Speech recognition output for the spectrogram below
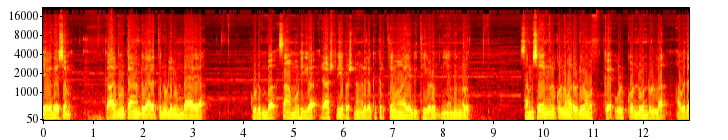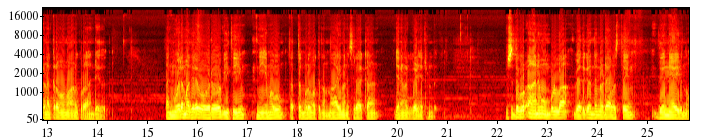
ഏകദേശം കാൽ നൂറ്റാണ്ട് കാലത്തിനുള്ളിലുണ്ടായ കുടുംബ സാമൂഹിക രാഷ്ട്രീയ പ്രശ്നങ്ങളിലൊക്കെ കൃത്യമായ വിധികളും നിയമങ്ങളും സംശയങ്ങൾക്കുള്ള മറുപടിയും ഒക്കെ ഉൾക്കൊണ്ടുകൊണ്ടുള്ള അവതരണക്രമമാണ് ഖുറാന്റേത് തന്മൂലം അതിലെ ഓരോ വിധിയും നിയമവും തത്വങ്ങളും ഒക്കെ നന്നായി മനസ്സിലാക്കാൻ ജനങ്ങൾക്ക് കഴിഞ്ഞിട്ടുണ്ട്. വിശുദ്ധ ഖുർആാന് മുമ്പുള്ള വേദഗ്രന്ഥങ്ങളുടെ അവസ്ഥയും ഇത് തന്നെയായിരുന്നു.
